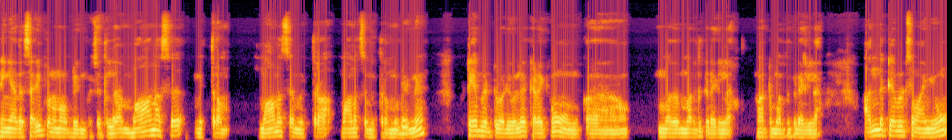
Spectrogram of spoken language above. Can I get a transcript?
நீங்க அதை சரி பண்ணணும் அப்படின்னு பட்சத்துல மானச மித்திரம் மானச மித்ரா மானச மித்திரம் அப்படின்னு டேப்லெட் வடிவில் கிடைக்கும். மரு மருந்து கிடைக்கல நாட்டு மருந்து கிடைக்கல அந்த டேப்லெட்ஸை வாங்கியும்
